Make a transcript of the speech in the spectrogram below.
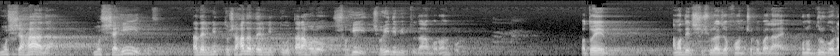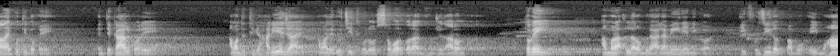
মুশাহাদা, মুশাহিদ, তাদের মৃত্যু, শাহাদাতের মৃত্যু, তারা হলো শহীদ শহীদী মৃত্যু তারা বরণ করবে অতএব আমাদের শিশুরা যখন ছোটবেলায় কোনো দুর্ঘটনায় পতিত হয়ে ইন্তেকাল করে, আমাদের থেকে হারিয়ে যায়, আমাদের উচিত হলো সবর করা, ধৈর্য ধারণ করা। তবেই আমরা আল্লাহ রবুল্লা আলমিনের নিকট এই ফজিলত পাবো, এই মহা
